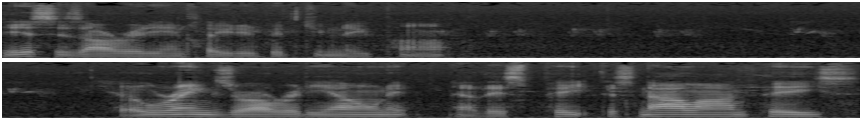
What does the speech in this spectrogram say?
This is already included with your new pump. O-rings are already on it. Now this this nylon piece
